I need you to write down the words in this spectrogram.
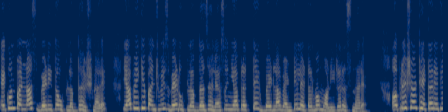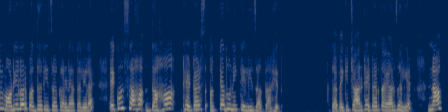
एकूण पन्नास बेड इथं उपलब्ध असणार आहेत. यापैकी पंचवीस बेड उपलब्ध झाले असून या प्रत्येक बेडला व्हेंटिलेटर व मॉनिटर असणार आहे. ऑपरेशन थिएटर येथील मॉड्युलर पद्धतीचं करण्यात आलेलं आहे. एकूण सहा दहा थिएटर्स अत्याधुनिक केली जात आहेत. त्यापैकी चार थिएटर तयार झाली आहेत. नाक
